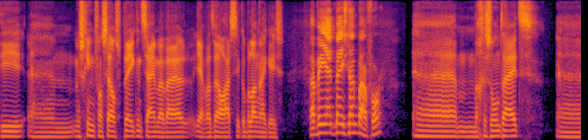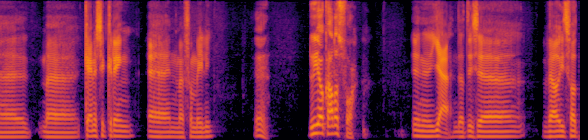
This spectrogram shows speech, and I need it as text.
die ehm, misschien vanzelfsprekend zijn, maar waar, ja, wat wel hartstikke belangrijk is. Waar ben jij het meest dankbaar voor? Eh, mijn gezondheid, eh, mijn kennissenkring en mijn familie. Ja. Doe je ook alles voor? En, eh, ja, dat is eh, wel iets wat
